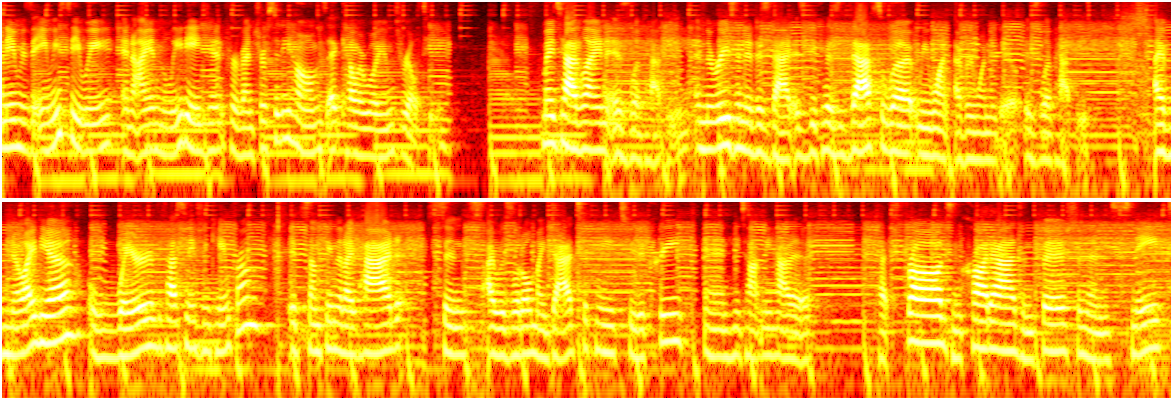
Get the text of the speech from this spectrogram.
name is Amy Seawee, and I am the lead agent for Venture City Homes at Keller Williams Realty. My tagline is live happy, and the reason it is that is because that's what we want everyone to do, is live happy. I have no idea where the fascination came from. It's something that I've had since I was little. My dad took me to the creek and he taught me how to catch frogs and crawdads and fish and then snakes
